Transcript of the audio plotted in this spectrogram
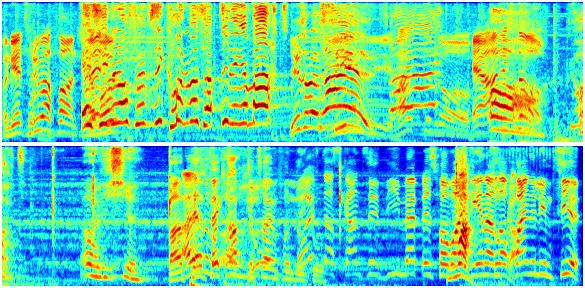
Und jetzt rüberfahren. Es sind nur noch 5 Sekunden, was habt ihr denn gemacht? Hier ist doch das Ziel! Sie, Hast du doch. Er hat es doch. Gott. Holy shit. War Also, perfekt so abgetimt von Läuft Nico. das Ganze, die Map ist vorbei, Jena ist auch Zucker. finally im Ziel.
